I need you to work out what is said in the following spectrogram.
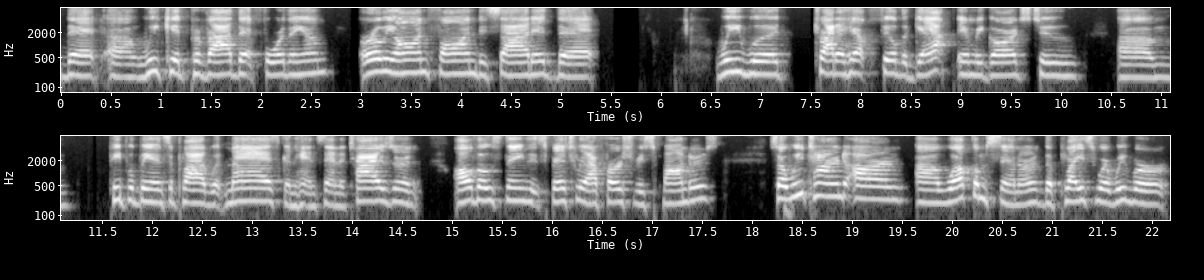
that uh, we could provide that for them. Early on, Fawn decided that we would try to help fill the gap in regards to um, people being supplied with masks and hand sanitizer and all those things, especially our first responders. So we turned our uh, welcome center, the place where we were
